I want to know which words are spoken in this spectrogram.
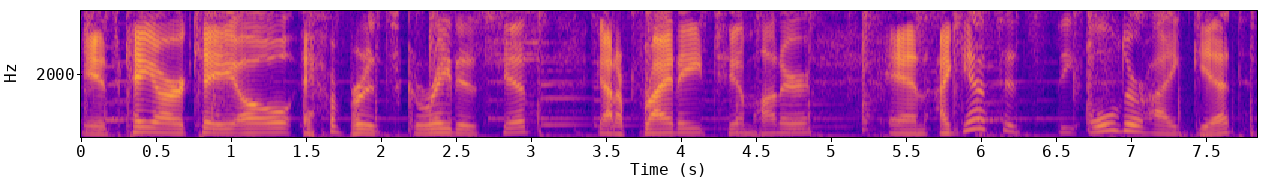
It's KRKO, Everett's greatest hits. Got a Friday, Tim Hunter. And I guess it's the older I get,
